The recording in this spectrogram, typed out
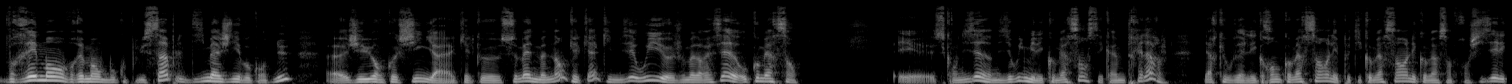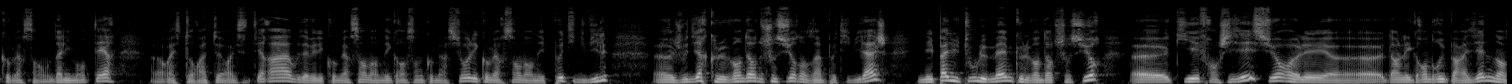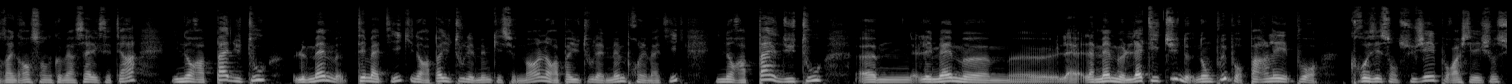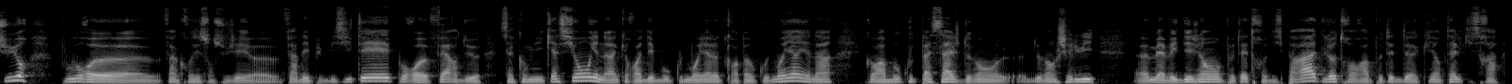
vraiment vraiment beaucoup plus simple d'imaginer vos contenus. Euh, j'ai eu en coaching il y a quelques semaines maintenant quelqu'un qui me disait oui euh, je m'adressais aux commerçants. Et ce qu'on disait, on disait oui, mais les commerçants, c'est quand même très large. C'est-à-dire que vous avez les grands commerçants, les petits commerçants, les commerçants franchisés, les commerçants d'alimentaire, euh, restaurateurs, etc. Vous avez les commerçants dans des grands centres commerciaux, les commerçants dans des petites villes. Euh, je veux dire que le vendeur de chaussures dans un petit village n'est pas du tout le même que le vendeur de chaussures euh, qui est franchisé sur les dans les grandes rues parisiennes, dans un grand centre commercial, etc. Il n'aura pas du tout le même thématique, il n'aura pas du tout les mêmes questionnements, il n'aura pas du tout les mêmes problématiques, il n'aura pas du tout les mêmes la même latitude non plus pour parler, pour creuser son sujet, pour acheter des chaussures, pour euh, creuser son sujet, euh, faire des publicités, pour euh, faire de sa communication. Il y en a un qui aura des beaucoup de moyens, l'autre qui aura pas beaucoup de moyens. Il y en a un qui aura beaucoup de passages devant devant chez lui, mais avec des gens peut-être disparates. L'autre aura peut-être de la clientèle qui sera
